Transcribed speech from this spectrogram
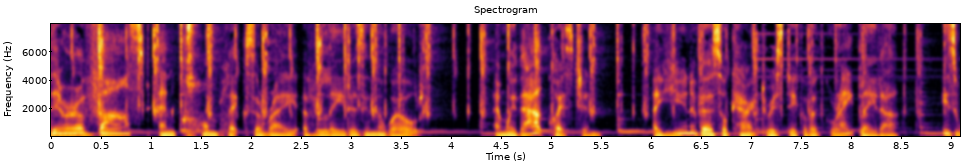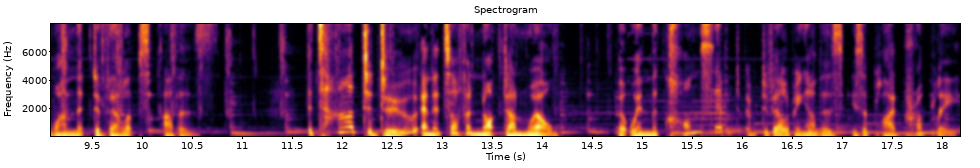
There are a vast and complex array of leaders in the world, and without question, a universal characteristic of a great leader is one that develops others. It's hard to do and it's often not done well. But when the concept of developing others is applied properly,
